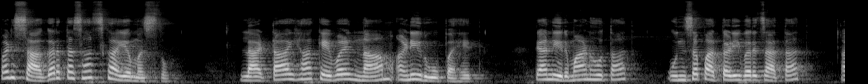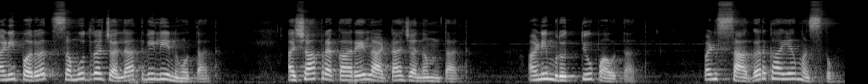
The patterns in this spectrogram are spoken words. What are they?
पण सागर तसाच कायम असतो. लाटा ह्या केवळ नाम आणि रूप आहेत. त्या निर्माण होतात उंच पातळीवर जातात आणि परत समुद्र जलात विलीन होतात. अशा प्रकारे लाटा जन्मतात आणि मृत्यू पावतात. पण सागर कायम असतो.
